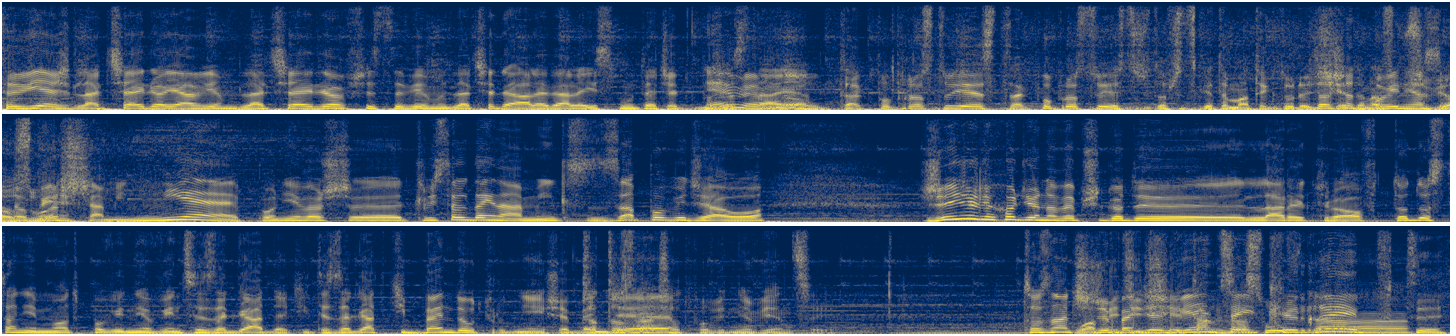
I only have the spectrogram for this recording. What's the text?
Ty wiesz dlaczego, ja wiem dlaczego, wszyscy wiemy dlaczego, ale dalej smuteczek Nie pozostaje. wiem, no, tak po prostu jest, tak po prostu jest. Czy to wszystkie tematy, które Ktoś dzisiaj do nas przywiozłeś? Nie, ponieważ e, Crystal Dynamics zapowiedziało, że jeżeli chodzi o nowe przygody Lary Croft, to dostaniemy odpowiednio więcej zagadek i te zagadki będą trudniejsze. Co Będzie, to znaczy odpowiednio więcej? To znaczy, że Łapiecie będzie tak więcej krypt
